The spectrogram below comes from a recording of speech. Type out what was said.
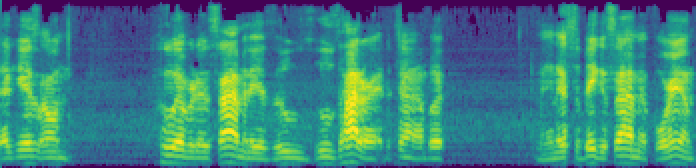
I guess on whoever the assignment is, who's who's hotter at the time. But I mean, that's a big assignment for him.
